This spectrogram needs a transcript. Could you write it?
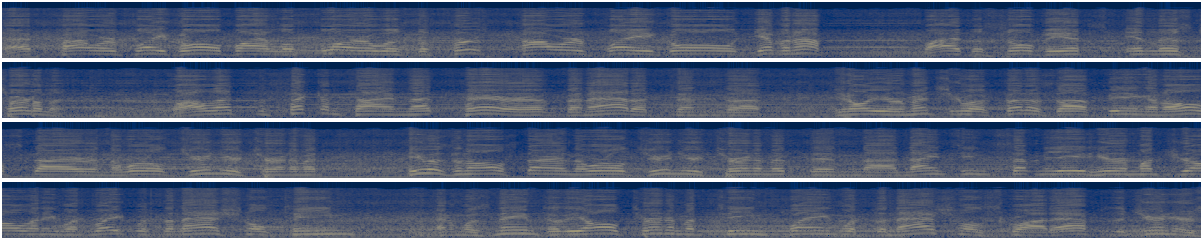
That power play goal by LaFleur was the first power play goal given up by the Soviets in this tournament. Well, that's the second time that pair have been at it. And, uh, you know, you were mentioning about Fetisov being an all-star in the World Junior Tournament. He was an all-star in the World Junior Tournament in uh, 1978 here in Montreal, and he went right with the national team and was named to the all-tournament team playing with the national squad after the juniors.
